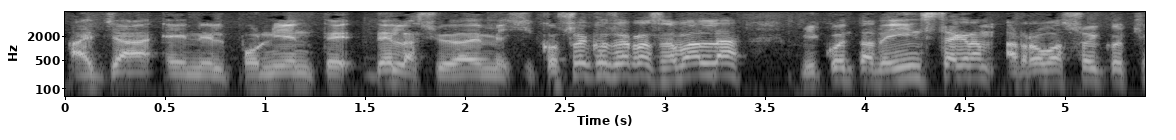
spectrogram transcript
allá en el poniente de la Ciudad de México. Soy José Razabala, mi cuenta de Instagram, arroba soy Coche.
